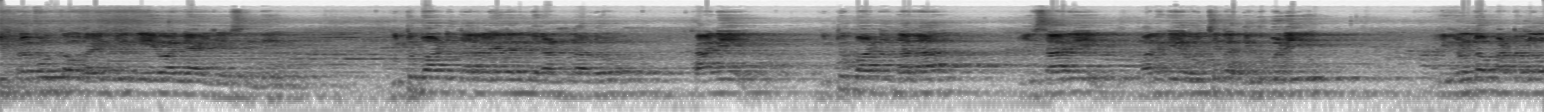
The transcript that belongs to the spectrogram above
ఈ ప్రభుత్వం రైతులకి ఏం అన్యాయం చేసింది? గిట్టుబాటు ధర లేదని మీరు అంటున్నారు. కానీ గిట్టుబాటు ధర ఈసారి మనకి వచ్చిన దిగుబడి ఈ రెండో పంటలో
